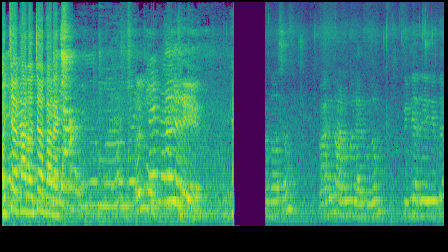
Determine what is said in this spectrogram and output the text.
ഒച്ച വെക്കാതെ ഒച്ച വെക്കാതെ ആദ്യം കാണുമ്പോൾ പിന്നെ അത് കഴിഞ്ഞിട്ട്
